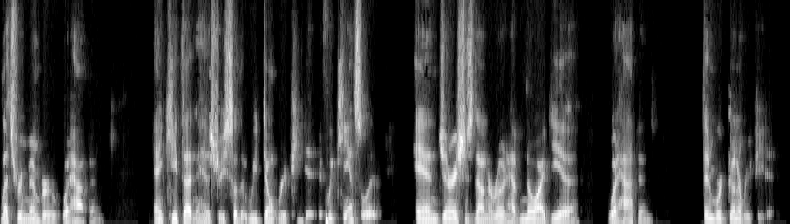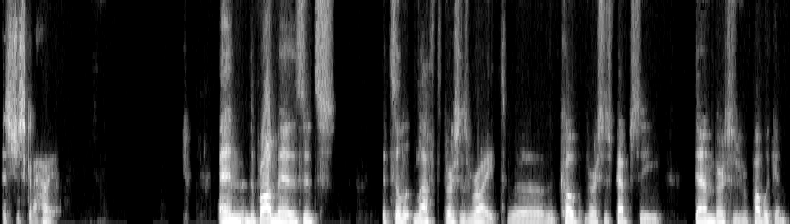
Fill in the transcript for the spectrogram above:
Let's remember what happened and keep that in history so that we don't repeat it. If we cancel it and generations down the road have no idea what happened, then we're going to repeat it. It's just going to happen. Right. And the problem is, it's it's a left versus right, uh, Coke versus Pepsi, Dem versus Republican.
